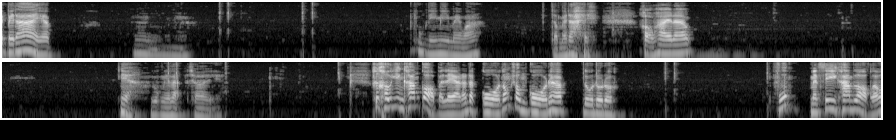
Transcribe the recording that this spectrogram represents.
ฟไปได้ครับลูกนี้มีไหมวะจำไม่ได้ ขออภัยนะครับ เนี่ย ลูกนี้แหละ ใช่ คือเขายิงข้ามกรอบไปแล้วนะ แต่โกต้องชมโกด้วยครับ ดูดูดูฟุ๊บเมสซี่ข้ามหลอกแล้ว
